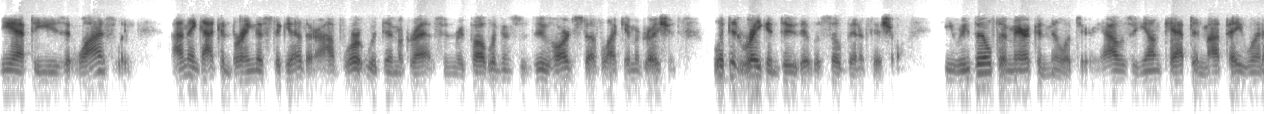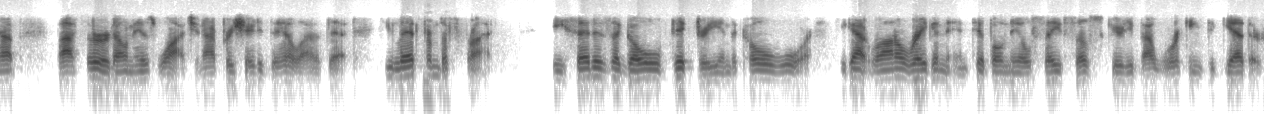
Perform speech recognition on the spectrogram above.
You have to use it wisely. I think I can bring us together. I've worked with Democrats and Republicans to do hard stuff like immigration. What did Reagan do that was so beneficial? He rebuilt the American military. I was a young captain. My pay went up by a third on his watch, and I appreciated the hell out of that. He led from the front. He set as a goal victory in the Cold War. He got Ronald Reagan and Tip O'Neill saved Social Security by working together.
